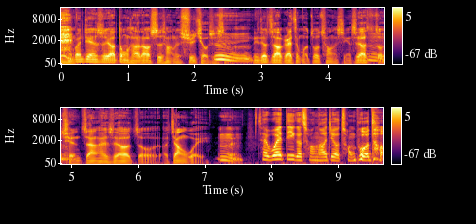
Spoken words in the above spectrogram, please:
关键是要洞察到市场的需求是什么，你就知道该怎么做创新，是要走前瞻还是要走降维？嗯。才不会第一个冲，然后就有冲破头。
